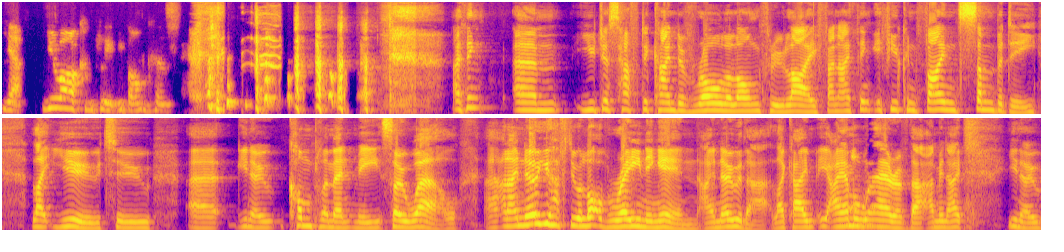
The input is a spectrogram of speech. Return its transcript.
Yeah. You are completely bonkers. I think um, you just have to kind of roll along through life. And I think if you can find somebody like you to, uh, you know, compliment me so well, uh, and I know you have to do a lot of reining in. I know that. Like I, I am aware of that. I mean, I, you know,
